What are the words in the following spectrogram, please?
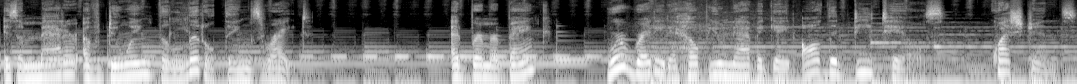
is a matter of doing the little things right. At Bremer Bank, we're ready to help you navigate all the details, questions,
